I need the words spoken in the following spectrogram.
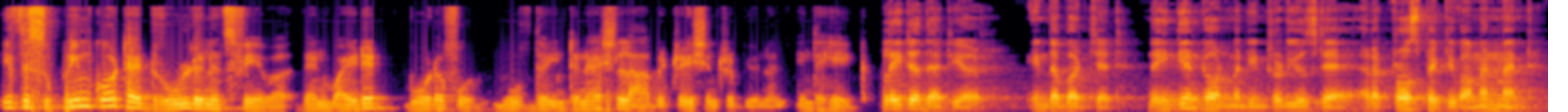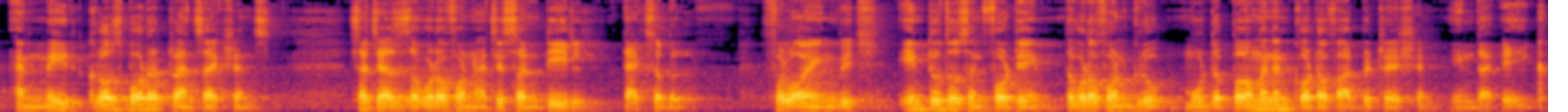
If the Supreme Court had ruled in its favor, then why did Vodafone move the International Arbitration Tribunal in The Hague? Later that year, in the budget, the Indian government introduced a retrospective amendment and made cross border transactions, such as the Vodafone Hutchison deal, taxable following which, in 2014, the Vodafone Group moved the Permanent Court of Arbitration in The Hague.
